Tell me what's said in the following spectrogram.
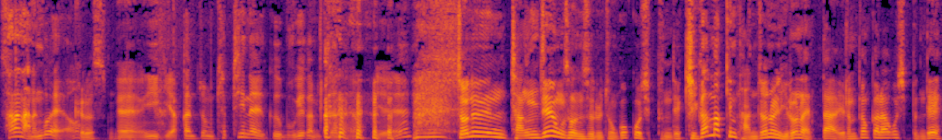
살아나는 거예요. 그렇습니다. 예, 이게 약간 좀 캡틴의 그 무게감 있잖아요. 예. 저는 장재용 선수를 좀 꼽고 싶은데 기가 막힌 반전을 이뤄냈다 이런 평가를 하고 싶은데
